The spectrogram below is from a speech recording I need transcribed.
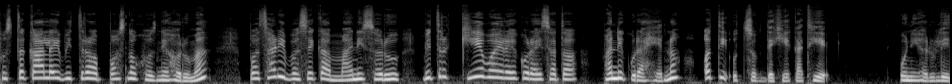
पुस्तकालयभित्र पस्न खोज्नेहरूमा पछाडि बसेका मानिसहरू भित्र के भइरहेको रहेछ त भन्ने कुरा हेर्न अति उत्सुक देखिएका थिए। उनीहरूले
